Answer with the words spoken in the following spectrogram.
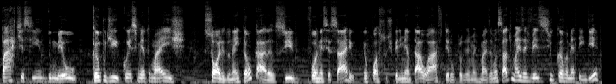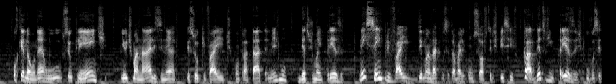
parte assim do meu campo de conhecimento mais sólido, né? Então, cara, se for necessário, eu posso experimentar o After ou programas mais avançados, mas às vezes, se o Canva me atender, por que não, né? O seu cliente, em última análise, né, a pessoa que vai te contratar, até mesmo dentro de uma empresa, nem sempre vai demandar que você trabalhe com um software específico. Claro, dentro de empresas, por você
